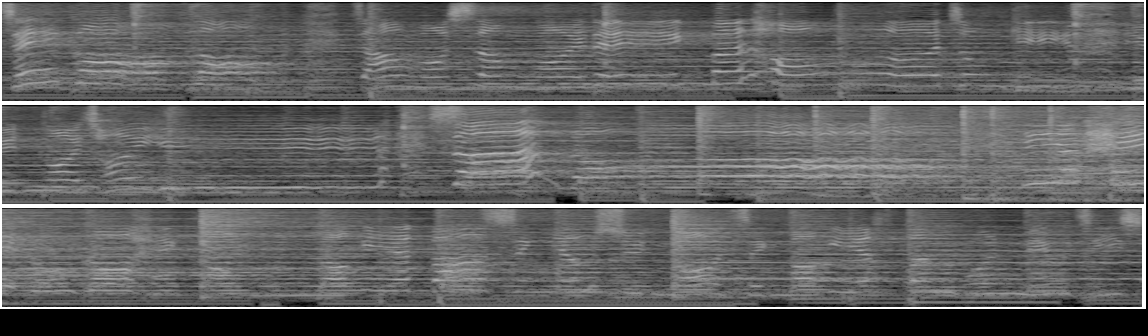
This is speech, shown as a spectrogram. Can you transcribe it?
这角落，找我心爱的不可终结，越爱才越失落。一起共歌吃开欢乐，一把声音说我寂寞，一分半秒只想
